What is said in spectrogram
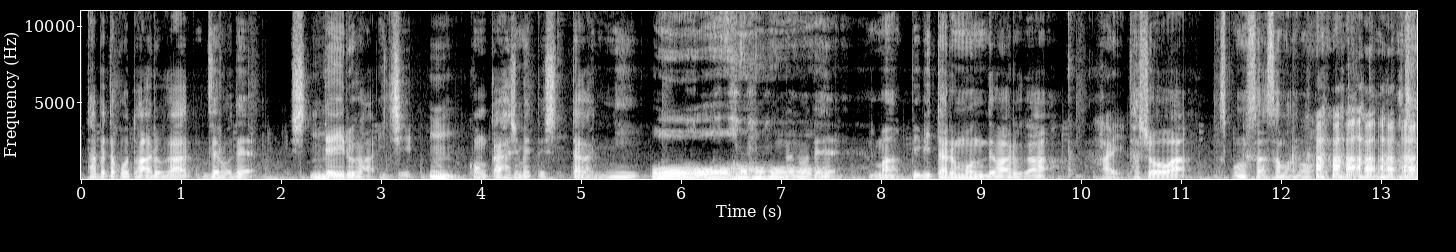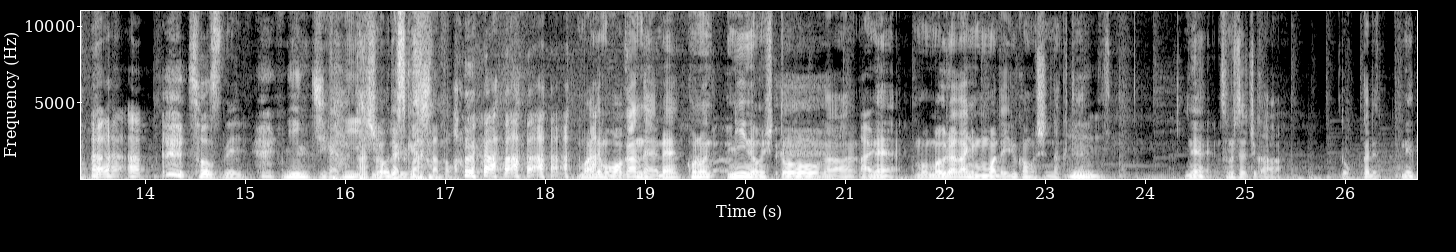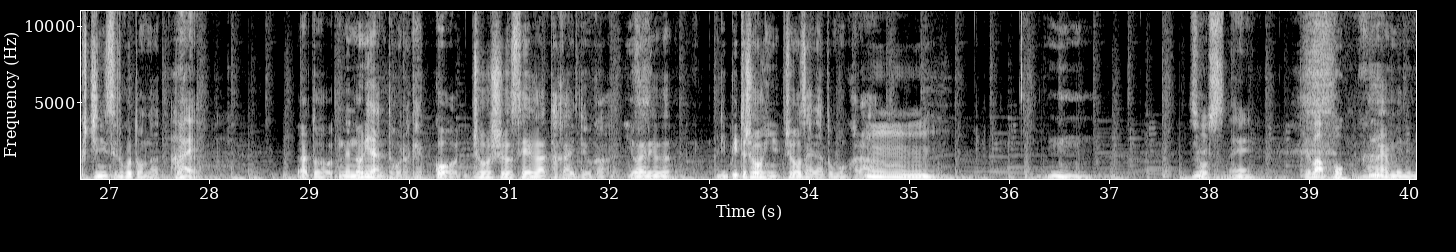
食べたことあるが0で、知っているが1。うん。今回初めて知ったが2。おお。なので、まあ、ビビたるもんではあるが、はい。多少はスポンサー様の そうですね。認知が2多少ですけどましたと。と まあでも分かんないよね。この2の人がはいね、もうまあ裏側にもまだいるかもしれなくて、うんね、その人たちがどっかで、ね、口にすることになって、はい。あと、ね、海苔なんてほら結構常習性が高いというか、いわゆるリピート商品、商材だと思うから、うんうんうん。うんそうですね。でまあ僕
